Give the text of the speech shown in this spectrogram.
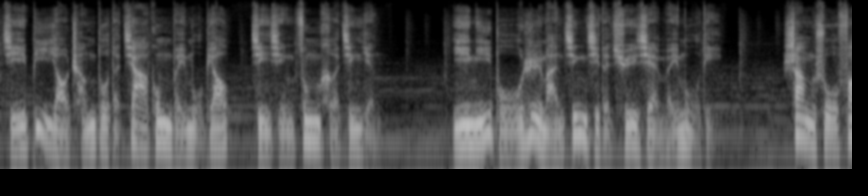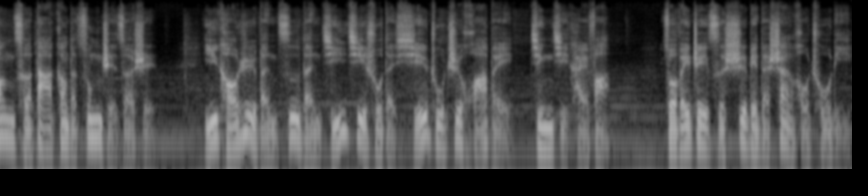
及必要程度的加工为目标，进行综合经营，以弥补日满经济的缺陷为目的。上述方策大纲的宗旨则是依靠日本资本及技术的协助之华北经济开发，作为这次事变的善后处理。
